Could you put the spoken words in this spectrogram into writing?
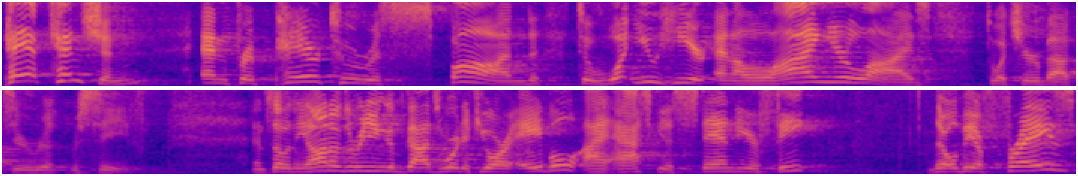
Pay attention and prepare to respond to what you hear and align your lives to what you're about to re- receive. And so, in the honor of the reading of God's word, if you are able, I ask you to stand to your feet. There will be a phrase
